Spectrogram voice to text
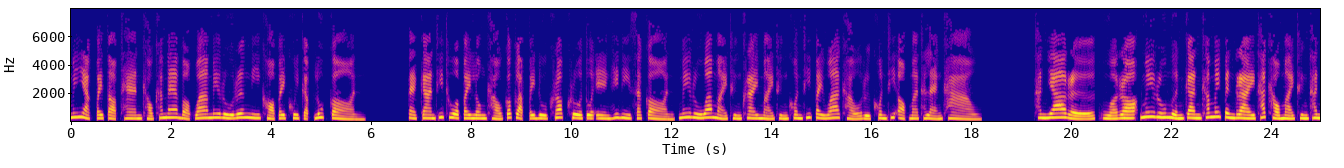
ไม่อยากไปตอบแทนเขาค่ะแม่บอกว่าไม่รู้เรื่องนี้ขอไปคุยกับลูกก่อน แต่การที่ทัวร์ไปลงเขาก็กลับไปดูครอบครัวตัวเองให้ดีซะก่อน ไม่รู้ว่าหมายถึงใครหมายถึงคนที่ไปว่าเขาหรือคนที่ออกมาแถลงข่าว ธัญญาเหรอ หัวเราะไม่รู้เหมือนกันค่ะไม่เป็นไร ถ้าเขาหมายถึงธัญ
